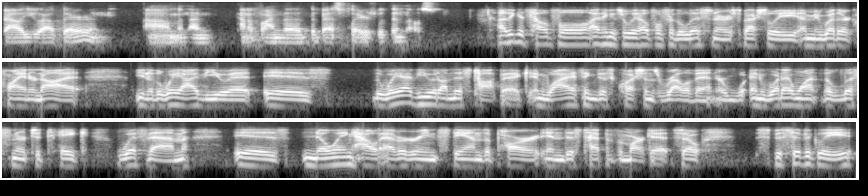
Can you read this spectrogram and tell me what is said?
value out there and, um, and then kind of find the, the best players within those. I think it's helpful. I think it's really helpful for the listener, especially, I mean, whether a client or not, you know, the way I view it is the way I view it on this topic and why I think this question is relevant or and what I want the listener to take with them is knowing how Evergreen stands apart in this type of a market. So specifically,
